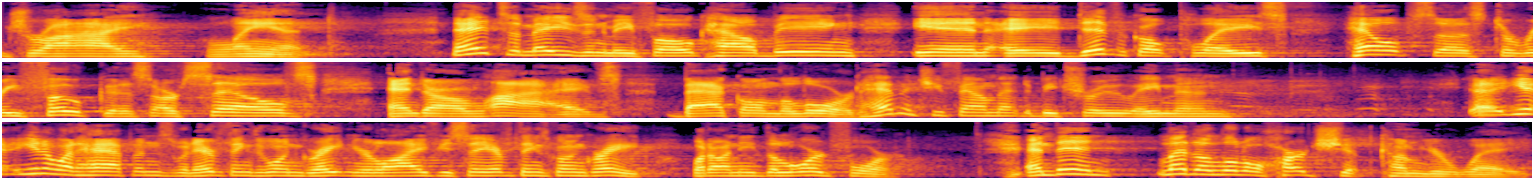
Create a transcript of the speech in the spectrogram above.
dry land. Now, it's amazing to me, folk, how being in a difficult place helps us to refocus ourselves and our lives back on the Lord. Haven't you found that to be true? Amen. Uh, you, you know what happens when everything's going great in your life? You say, Everything's going great. What do I need the Lord for? And then let a little hardship come your way.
